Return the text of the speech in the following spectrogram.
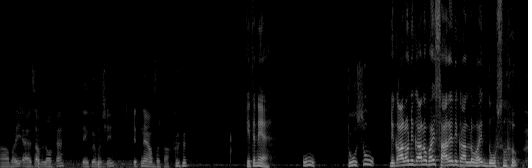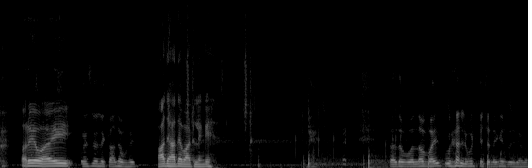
हाँ भाई ऐसा ब्लॉक है। देख लो मशीन कितने आप बता। कितने हैं? ओ दो सौ। निकालो निकालो भाई सारे निकाल लो भाई 200 अरे भाई। निकालो भाई। आधे आधे बांट लेंगे। मैं तो बोल रहा भाई पूरा लूट के चलेंगे इस एरिया को।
